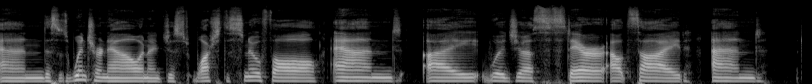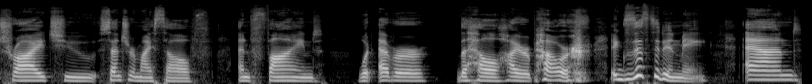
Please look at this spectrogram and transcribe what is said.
And this is winter now. And I just watched the snowfall. And I would just stare outside and try to center myself and find whatever the hell higher power existed in me. And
